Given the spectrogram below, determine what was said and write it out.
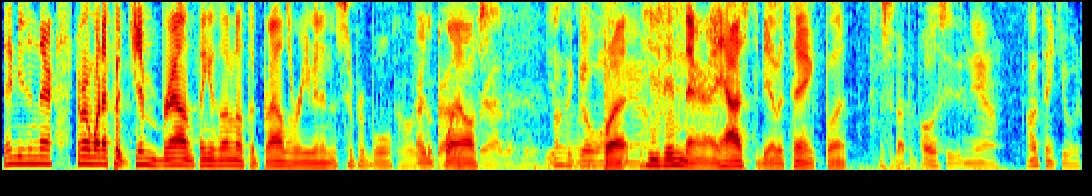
maybe he's in there. Number one, I put Jim Brown. The thing is, I don't know if the Browns were even in the Super Bowl Oh, or the Brown, playoffs, forgot about him. He That was was a good one. but yeah. he's in there. He has to be, I would think, but. Just about the postseason, yeah. I would think you would.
